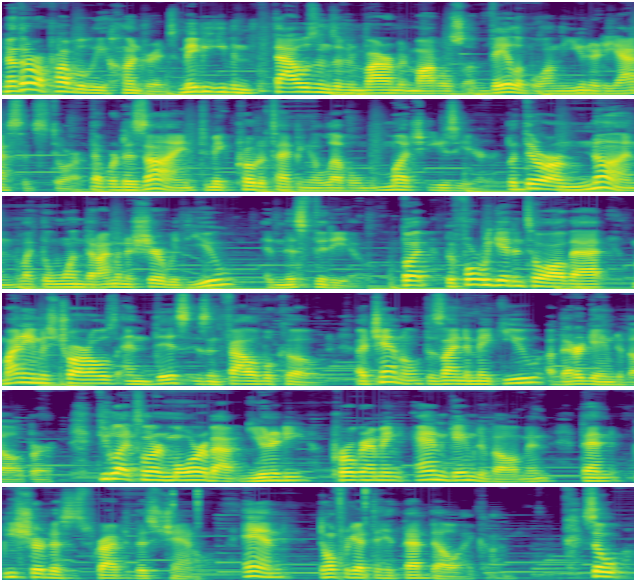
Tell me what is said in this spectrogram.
Now there are probably hundreds, maybe even thousands of environment models available on the Unity Asset Store that were designed to make prototyping a level much easier, but there are none like the one that I'm going to share with you in this video. But before we get into all that, my name is Charles and this is Infallible Code, a channel designed to make you a better game developer. If you'd like to learn more about Unity, programming, and game development, then be sure to subscribe to this channel. And don't forget to hit that bell icon. So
